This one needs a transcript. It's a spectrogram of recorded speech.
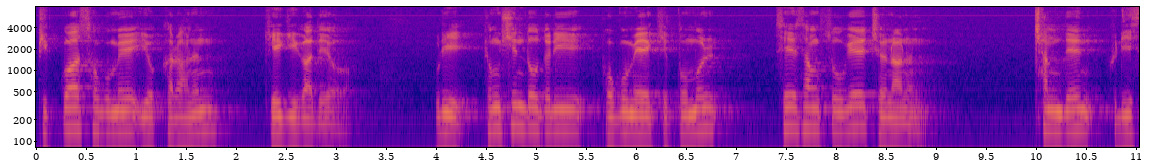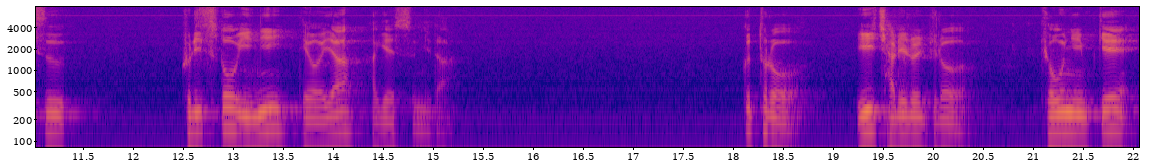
빛과 소금의 역할을 하는 계기가 되어 우리 평신도들이 복음의 기쁨을 세상 속에 전하는 참된 그리스 그리스도인이 되어야 하겠습니다. 끝으로 이 자리를 빌어 교우님께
